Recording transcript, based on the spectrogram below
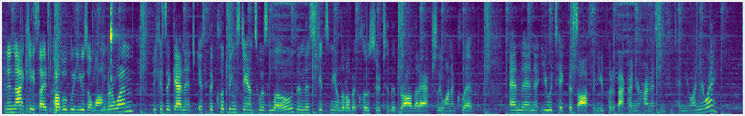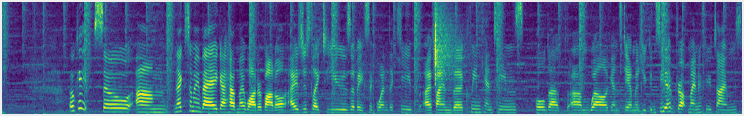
And in that case, I'd probably use a longer one because again, it, if the clipping stance was low, then this gets me a little bit closer to the draw that I actually want to clip. And then you would take this off and you'd put it back on your harness and continue on your way. Okay, so um, next to my bag I have my water bottle. I just like to use a basic one to keep. I find the Klean Kanteens hold up um, well against damage. You can see I've dropped mine a few times.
